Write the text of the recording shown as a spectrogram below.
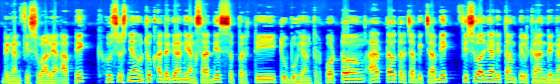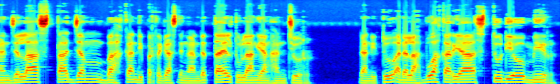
dengan visual yang apik, khususnya untuk adegan yang sadis seperti tubuh yang terpotong atau tercabik-cabik, visualnya ditampilkan dengan jelas, tajam, bahkan dipertegas dengan detail tulang yang hancur. Dan itu adalah buah karya Studio Mir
